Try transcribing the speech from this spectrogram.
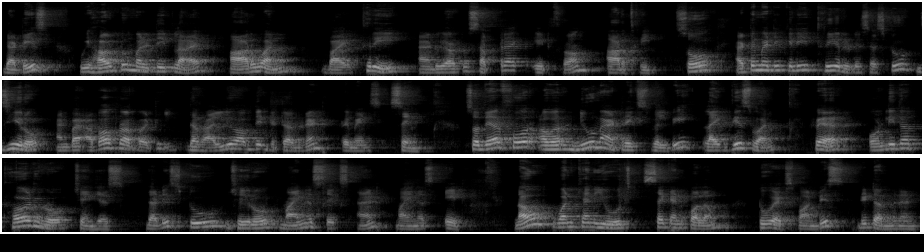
That is, we have to multiply R1 by 3 and we have to subtract it from R3. So automatically 3 reduces to 0 and by above property the value of the determinant remains same. So therefore our new matrix will be like this one where only the third row changes that is 2, 0, minus 6 and minus 8. Now one can use second column to expand this determinant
